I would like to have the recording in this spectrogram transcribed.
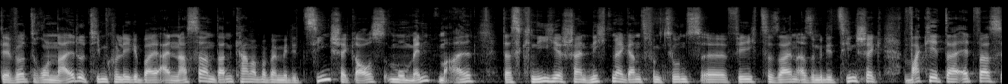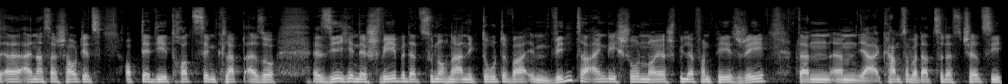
der wird Ronaldo-Teamkollege bei Al-Nassr. Und dann kam aber beim Medizincheck raus, Moment mal, das Knie hier scheint nicht mehr ganz funktionsfähig zu sein. Also Medizincheck wackelt da etwas. Äh, Al-Nassr schaut jetzt, ob der Deal trotzdem klappt. Also äh, sehe ich in der Schwebe dazu noch eine Anekdote, war im Winter eigentlich schon neuer Spieler von PSG. Dann ähm, ja, kam es aber dazu, dass Chelsea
